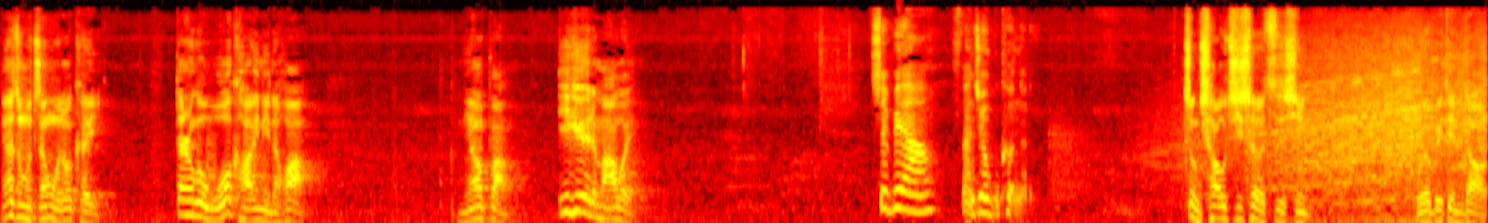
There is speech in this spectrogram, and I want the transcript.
你要怎么整我都可以；但如果我考赢你的话，你要绑一个月的马尾。随便啊，反正又不可能。这种超机车的自信，我又被电到了。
